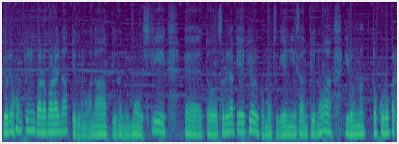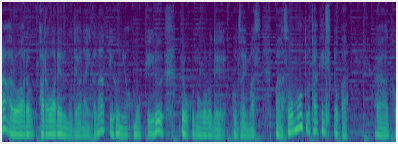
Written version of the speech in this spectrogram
より本当にバラバラになっていくのかなっていうふうに思うし、えっ、ー、と、それだけ影響力を持つ芸人さんっていうのは、いろんなところから現れるのではないかなっていうふうに思っている今日この頃でございます。まあ、そう思うと、たけしとか、あと、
